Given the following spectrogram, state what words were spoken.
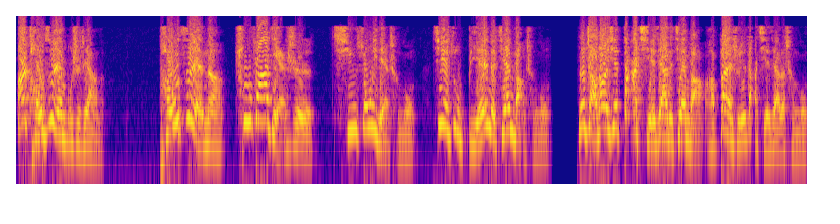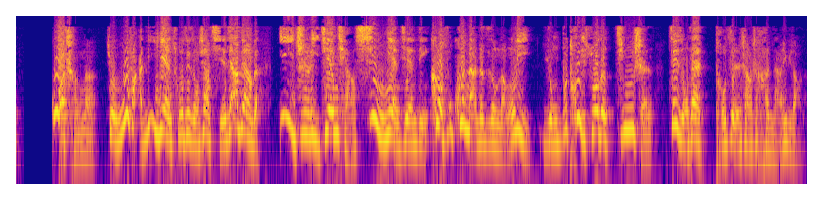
而投资人不是这样的。投资人呢，出发点是轻松一点成功，借助别人的肩膀成功，能找到一些大企业家的肩膀啊，伴随着大企业家的成功过程呢，就无法历练出这种像企业家这样的意志力坚强、信念坚定、克服困难的这种能力、永不退缩的精神，这种在投资人上是很难遇到的。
